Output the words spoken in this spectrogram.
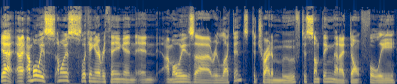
yeah. I, I'm always I'm always looking at everything, and and I'm always uh, reluctant to try to move to something that I don't fully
